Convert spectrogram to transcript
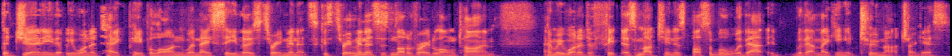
the journey that we want to take people on when they see those three minutes, because three minutes is not a very long time and we wanted to fit as much in as possible without it without making it too much, I guess.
